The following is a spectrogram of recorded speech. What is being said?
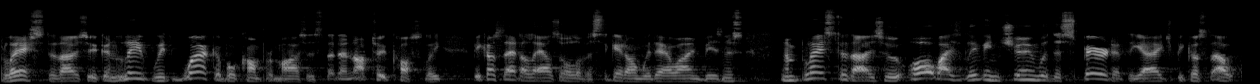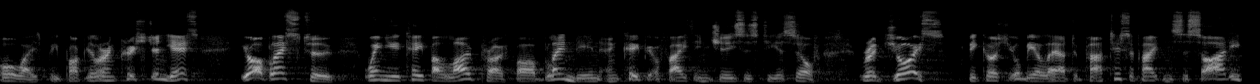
Blessed are those who can live with workable compromises that are not too costly, because that allows all of us to get on with our own business. And blessed are those who always live in tune with the spirit of the age, because they'll always be popular. And Christian, yes, you're blessed too when you keep a low profile, blend in, and keep your faith in Jesus to yourself. Rejoice because you'll be allowed to participate in society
